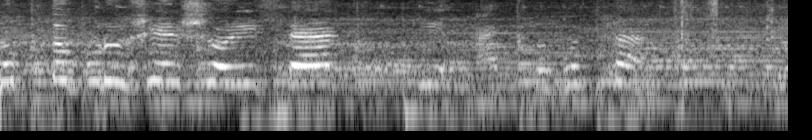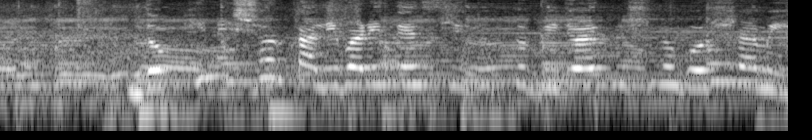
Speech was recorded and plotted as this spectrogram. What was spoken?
মুক্ত পুরুষের শরীর ত্যাগ কি আত্মহত্যা? দক্ষিণেশ্বর কালীবাড়িতে শ্রীযুক্ত বিজয় কৃষ্ণ গোস্বামী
